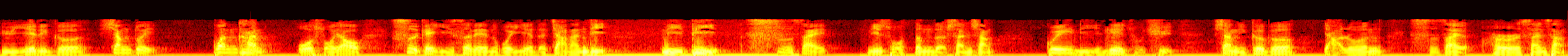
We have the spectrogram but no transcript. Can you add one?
与耶利哥相对，观看我所要赐给以色列人为业的迦南地，你必死在你所登的山上，归你列祖去，像你哥哥亚伦死在何尔山上，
